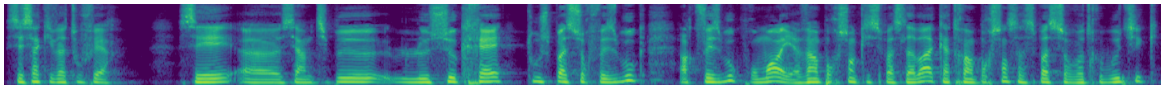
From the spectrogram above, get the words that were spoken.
c'est ça qui va tout faire. C'est euh, c'est un petit peu le secret, tout se passe sur Facebook. Alors que Facebook, pour moi, il y a 20% qui se passe là-bas, 80% ça se passe sur votre boutique.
